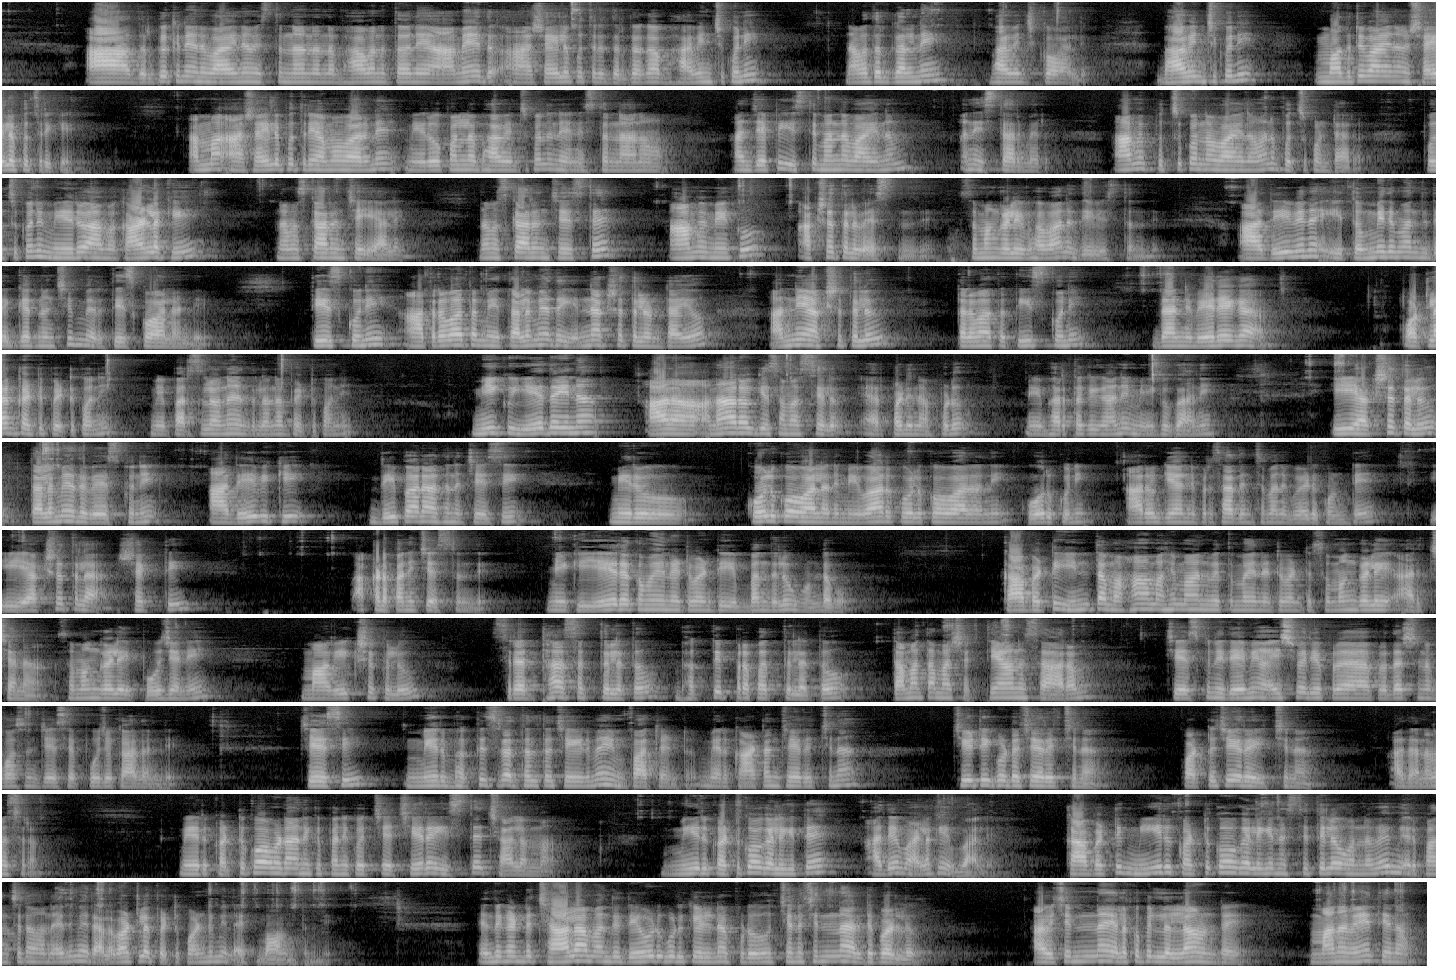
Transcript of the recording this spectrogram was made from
ఆ దుర్గకి నేను వాయినం ఇస్తున్నానన్న భావనతోనే ఆమె ఆ శైలపుత్రి దుర్గగా భావించుకుని నవదుర్గల్ని భావించుకోవాలి. భావించుకుని మొదటి వాయనం శైలపుత్రికి. అమ్మ ఆ శైలపుత్రి అమ్మవారిని మీ రూపంలో భావించుకొని నేను ఇస్తున్నాను అని చెప్పి ఇస్తిమన్న వాయనం అని ఇస్తారు మీరు. ఆమె పుచ్చుకున్న వాయనం అని పుచ్చుకుంటారు. పుచ్చుకుని మీరు ఆమె కాళ్ళకి నమస్కారం చేయాలి. నమస్కారం చేస్తే ఆమె మీకు అక్షతలు వేస్తుంది. సుమంగళి భవాన్ని దీవిస్తుంది. ఆ దీవెన ఈ తొమ్మిది మంది దగ్గర నుంచి మీరు తీసుకోవాలండి. తీసుకుని ఆ తర్వాత మీ తల మీద ఎన్ని అక్షతలు ఉంటాయో అన్ని అక్షతలు తర్వాత తీసుకొని దాన్ని వేరేగా పొట్లం కట్టి పెట్టుకొని మీ పర్సులోనో ఎందులోనో పెట్టుకొని మీకు ఏదైనా అనారోగ్య సమస్యలు ఏర్పడినప్పుడు మీ భర్తకి కానీ మీకు కానీ ఈ అక్షతలు తల మీద వేసుకుని ఆ దేవికి దీపారాధన చేసి మీరు కోలుకోవాలని మీ వారు కోలుకోవాలని కోరుకుని ఆరోగ్యాన్ని ప్రసాదించమని వేడుకుంటే ఈ అక్షతల శక్తి అక్కడ పనిచేస్తుంది. మీకు ఏ రకమైనటువంటి ఇబ్బందులు ఉండవు. కాబట్టి ఇంత మహామహిమాన్వితమైనటువంటి సుమంగళి అర్చన సుమంగళి పూజని మా వీక్షకులు శ్రద్ధాసక్తులతో భక్తి ప్రపత్తులతో తమ తమ శక్త్యానుసారం చేసుకుని ఇదేమీ ఐశ్వర్య ప్ర ప్రదర్శన కోసం చేసే పూజ కాదండి. చేసి మీరు భక్తి శ్రద్ధలతో చేయడమే ఇంపార్టెంట్ మీరు కాటన్ చీర ఇచ్చిన చీటిగుడ్డ చీర ఇచ్చిన పట్టు చీర ఇచ్చిన అది అనవసరం. మీరు కట్టుకోవడానికి పనికొచ్చే చీర ఇస్తే చాలమ్మా. మీరు కట్టుకోగలిగితే అదే వాళ్ళకి ఇవ్వాలి. కాబట్టి మీరు కట్టుకోగలిగిన స్థితిలో ఉన్నవే మీరు పంచడం అనేది మీరు అలవాట్లో పెట్టుకోండి మీ లైఫ్ బాగుంటుంది. ఎందుకంటే చాలామంది దేవుడి గుడికి వెళ్ళినప్పుడు చిన్న చిన్న అరటిపళ్ళు అవి చిన్న ఎలక పిల్లల్లా ఉంటాయి. మనమే తినం.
